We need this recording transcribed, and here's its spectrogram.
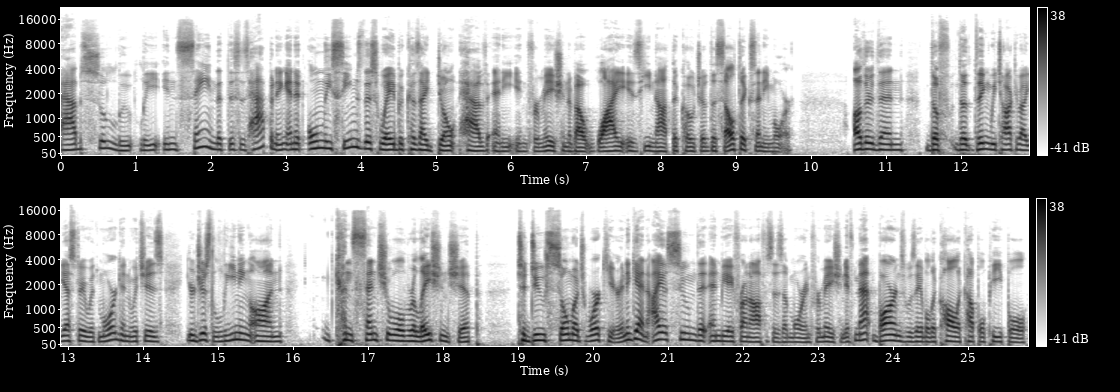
absolutely insane that this is happening and it only seems this way because I don't have any information about why is he not the coach of the Celtics anymore other than the the thing we talked about yesterday with Morgan, which is you're just leaning on consensual relationship to do so much work here. And again, I assume that NBA front offices have more information. If Matt Barnes was able to call a couple people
